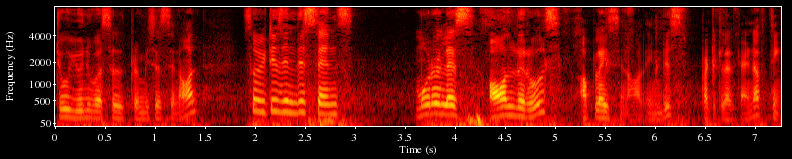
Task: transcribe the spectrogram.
two universal premises and all. So it is in this sense more or less all the rules applies in all in this particular kind of thing.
